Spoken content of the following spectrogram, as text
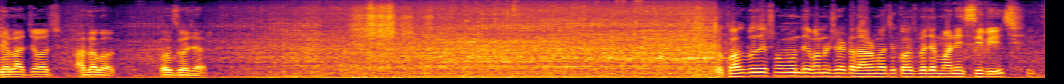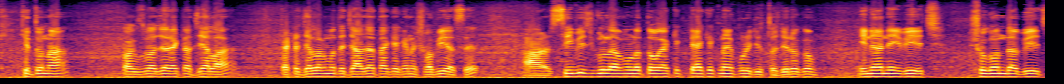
জেলা জজ আদালত কক্সবাজার। তো কক্সবাজার সম্বন্ধে মানুষের একটা ধারণা হচ্ছে কক্সবাজার মানে সি বিচ কিন্তু না, কক্সবাজার একটা জেলা। একটা জেলার মধ্যে যা যা থাকে এখানে সবই আছে। আর সি বিচগুলো মূলত এক একটা এক এক নামে পরিচিত, যেরকম Inani beach Sugandha beach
